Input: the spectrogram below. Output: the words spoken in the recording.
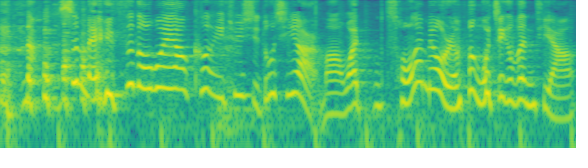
那是每次都会要刻意去洗肚脐眼儿吗？我还从来没有人问过这个问题啊。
